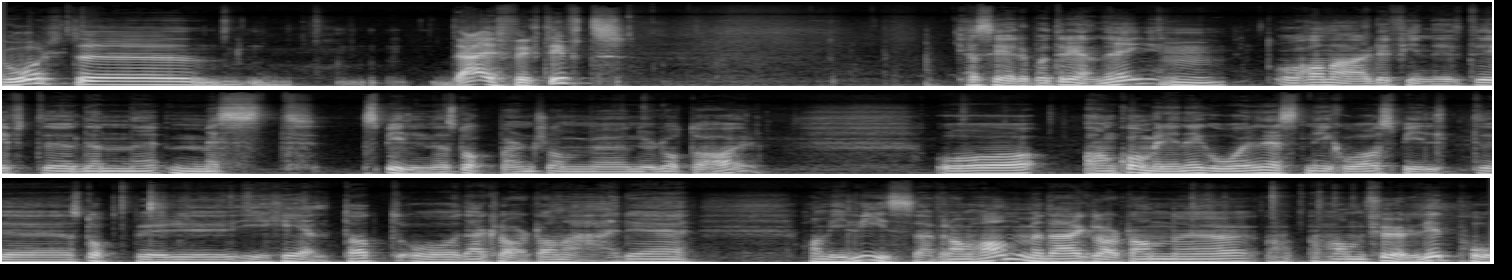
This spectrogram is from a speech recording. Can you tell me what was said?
går. Det, det er effektivt. Jeg ser det på trening, og han er definitivt eh, den mest spillende stopperen som eh, 08 har. Og han kommer inn i går nesten ikke å ha spilt eh, stopper i hele tatt, og det er klart han er eh, han vil vise seg fram, han, men det er klart han, eh, han føler litt på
